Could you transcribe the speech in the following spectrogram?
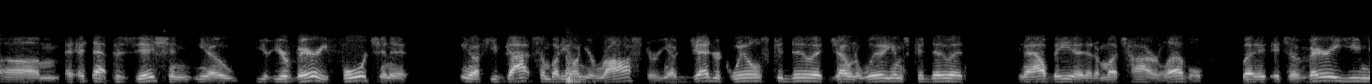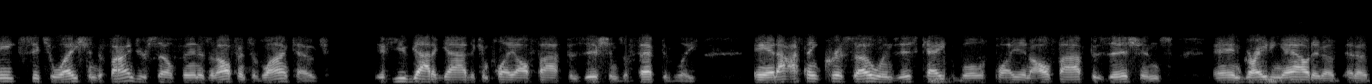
um, at, at, that position, you know, you're, you're, very fortunate. You know, if you've got somebody on your roster, you know, Jedrick Wills could do it, Jonah Williams could do it, you know, albeit at a much higher level. But it, it's a very unique situation to find yourself in as an offensive line coach if you've got a guy that can play all five positions effectively. And I think Chris Owens is capable of playing all five positions and grading out at a at a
